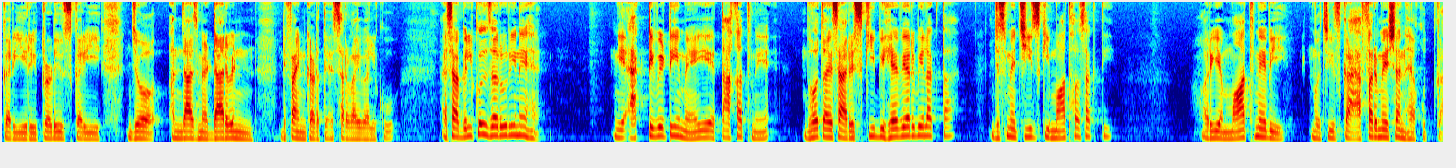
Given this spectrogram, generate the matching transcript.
کری ریپروڈیوس کری، جو انداز میں ڈاروین ڈیفائن کرتے ہیں سروائیول کو۔ ایسا بالکل ضروری نہیں ہے۔ یہ ایکٹیویٹی میں، یہ طاقت میں بہت ایسا رسکی بیہیویئر بھی لگتا جس میں چیز کی موت ہو سکتی۔ اور یہ موت میں بھی وہ چیز کا ایفرمیشن ہے خود کا۔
